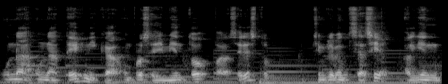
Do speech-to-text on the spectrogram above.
una, una técnica, un procedimiento para hacer esto. Simplemente se hacía. Alguien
